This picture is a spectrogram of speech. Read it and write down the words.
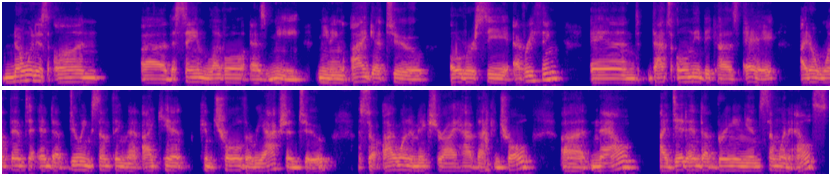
no one is on uh, the same level as me, meaning I get to oversee everything, and that's only because a I don't want them to end up doing something that I can't control the reaction to. So I want to make sure I have that control. Uh, now I did end up bringing in someone else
